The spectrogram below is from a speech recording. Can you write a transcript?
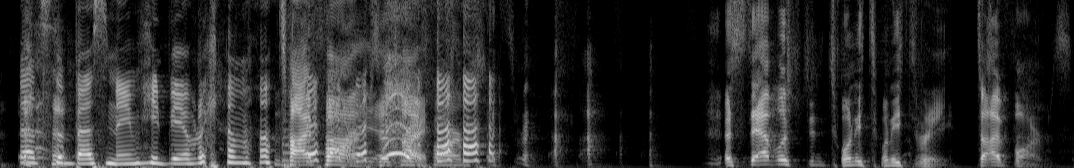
That's the best name he'd be able to come up Ty with. Farms. Yeah, That's Ty right. Farms. That's right. Established in 2023. Ty Farms.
